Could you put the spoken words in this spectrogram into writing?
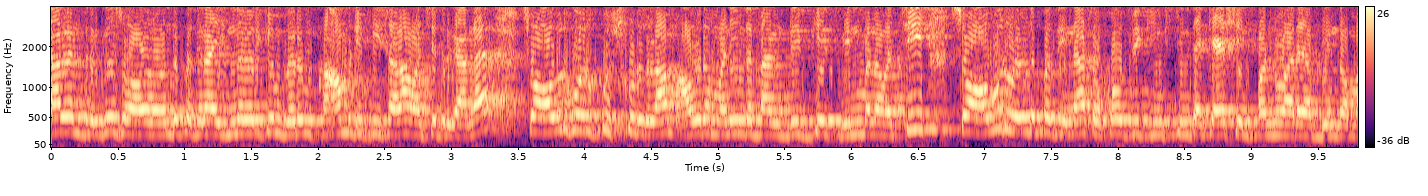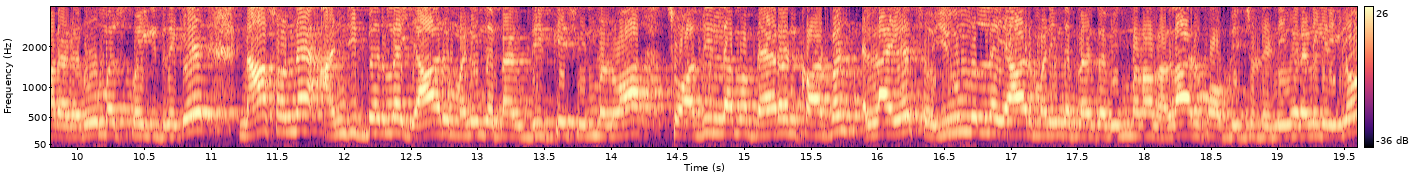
டேலண்ட் இருக்கு. ஸோ அவர் வந்து பார்த்தீங்கன்னா இன்ன வரைக்கும் வெறும் காமெடி பீஸாக தான் இருக்காங்க. ஸோ அவருக்கு ஒரு புஷ் கொடுக்கலாம். அவரை மணி இந்த பேங்க் பிரீஃப் கேஸ் வின் பண்ண வச்சு ஸோ அவர் வந்து பார்த்தீங்கன்னா ஸோ கோஃபி கிங்ஸ்டின்ட்ட கேஷ் இன் பண்ணுவார் அப்படின்ற மாதிரியான ரூமர்ஸ் போய்கிட்டு இருக்கு. நான் சொன்ன அஞ்சு பேரில் யார் money in the bank briefcase win பண்ணுவா? ஸோ அது இல்லாமல் பேரன் கார்பன் எல்ஐஎஸ் ஸோ இவங்களில் யார் மணி இந்த பேங்கை வின் பண்ணால் நல்லா இருக்கும் அப்படின்னு சொல்லிட்டு நீங்கள் நினைக்கிறீங்களோ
